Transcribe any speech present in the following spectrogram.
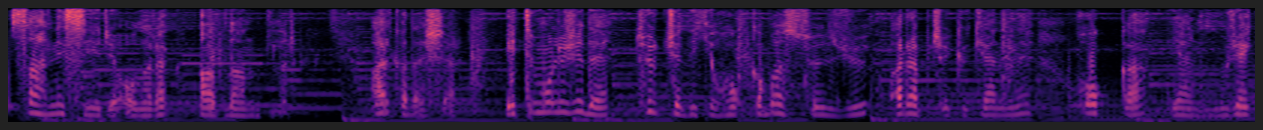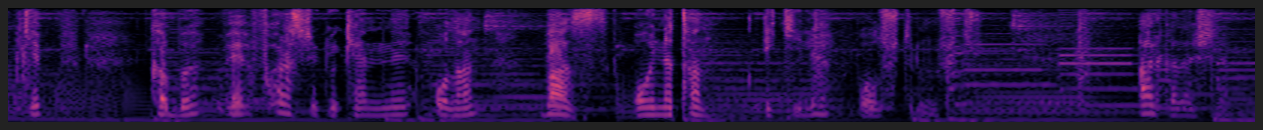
sahne sihri olarak adlandırılır. Arkadaşlar etimolojide Türkçedeki hokkabaz sözcüğü Arapça kökenli hokka yani mürekkep kabı ve Farsça kökenli olan baz, oynatan ekiyle oluşturulmuştur. Arkadaşlar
